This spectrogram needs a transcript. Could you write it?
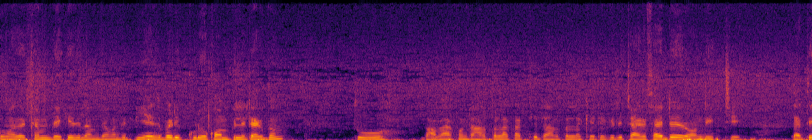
তোমাদেরকে আমি দেখিয়ে দিলাম যে আমাদের পেঁয়াজ বাড়ি পুরো কমপ্লিট একদম। তো বাবা এখন ডালপালা কাটছে, ডালপালা কেটে কেটে চারি সাইডে রন দিচ্ছে, যাতে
